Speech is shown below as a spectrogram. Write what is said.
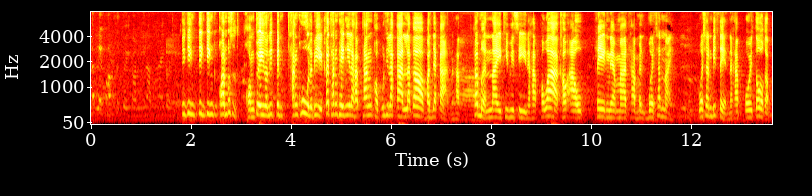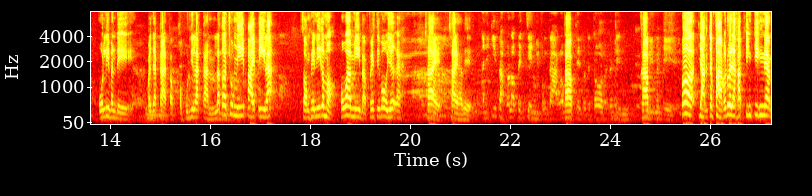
แล้วเพลงความรู้สึกตัวเองตอนนี้เราให้ตัวเองจริงๆจริงๆความรู้สึกของตัวเองตอนนี้เป็นทั้งคู่เลยพี่ก็ทั้งเพลงนี้แหละครับทั้งขอบคุณที่รักกันแล้วก็บรรยากาศนะครับก็เหมือนใน TVC นะครับเพราะว่าเขาเอาเพลงเนี่ยมาทำเป็นเวอร์ชันใหม่เวอร์ชันพิเศษนะครับโปรโตกับ Only Monday บรรยากาศกับขอบคุณที่รักกัน แล้วก็ช่วงนี้ปลายปีละ สองเพลงนี้ก็เหมาะ เพราะว่ามีแบบเฟสติวัลเยอะไงใช่ใช่ครับพี่ อันนี้กี้ฝากว่าเราเป็นเจนอยู่ตรงกลางแล้วครับเจนโปเตโต้แล้วก็เจนครับนี่มันเองก็อยากจะฝากไว้ด้วยนะครับ จริงๆเนี่ย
